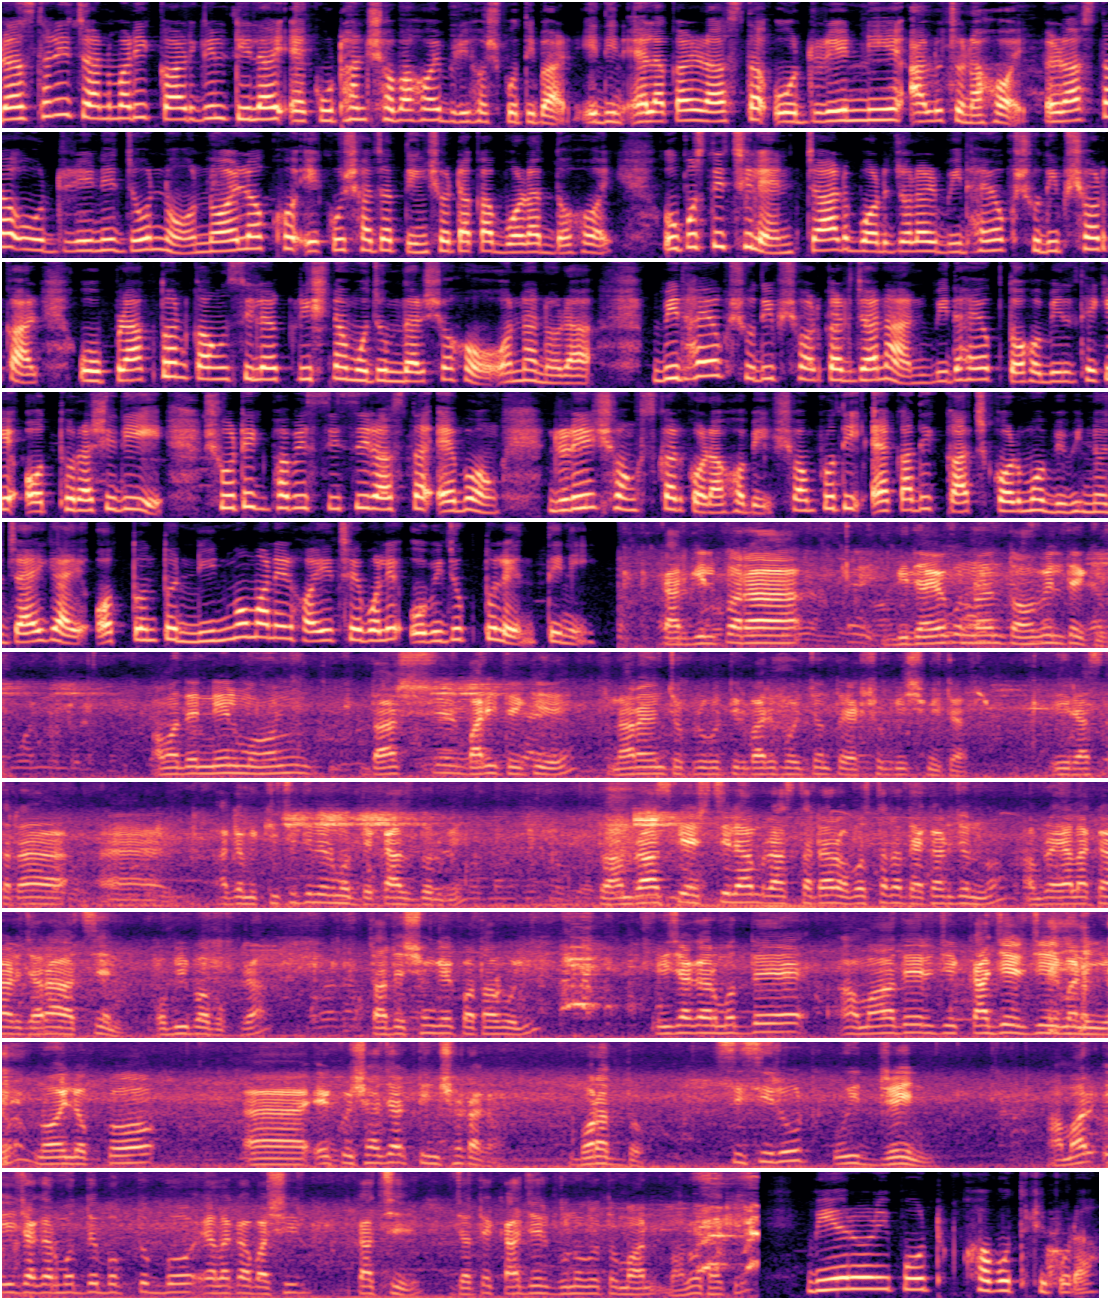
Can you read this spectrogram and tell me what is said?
রাজধানী চানমারি কার্গিল টিলায় এক উঠান সভা হয় বৃহস্পতিবার। এদিন এলাকার রাস্তা ও ড্রেন নিয়ে আলোচনা হয়। রাস্তা ও ড্রেনের জন্য নয় লক্ষ একুশ হাজার তিনশো টাকা বরাদ্দ হয়। উপস্থিত ছিলেন চার বড়জলার বিধায়ক সুদীপ সরকার ও প্রাক্তন কাউন্সিলর কৃষ্ণা মজুমদার সহ অন্যান্যরা। বিধায়ক সুদীপ সরকার জানান, বিধায়ক তহবিল থেকে অর্থরাশি দিয়ে সঠিকভাবে সিসি রাস্তা এবং ড্রেন সংস্কার করা হবে। সম্প্রতি একাধিক কাজকর্ম বিভিন্ন জায়গায় অত্যন্ত নিম্নমানের হয়েছে বলে অভিযোগ তোলেন তিনি। কার্গিলপাড়া বিধায়ক উন্নয়ন তহবিল থেকে আমাদের নীলমোহন দাসের বাড়ি থেকে নারায়ণ চক্রবর্তীর বাড়ি পর্যন্ত একশো বিশ মিটার। এই রাস্তাটা আগামী কিছুদিনের মধ্যে কাজ ধরবে। তো আমরা আজকে এসেছিলাম রাস্তাটার অবস্থাটা দেখার জন্য। আমরা এলাকার যারা আছেন, অভিভাবকরা, তাদের সঙ্গে কথা বলি। এই জায়গার মধ্যে আমাদের যে কাজের যে মানে ইয়ে, নয় লক্ষ একুশ হাজার তিনশো টাকা বরাদ্দ সিসি রুট উইথ ড্রেন। আমার এই জায়গার মধ্যে বক্তব্য এলাকাবাসীর কাছে যাতে কাজের গুণগত মান ভালো থাকে। ব্যুরো রিপোর্ট খবর ত্রিপুরা।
